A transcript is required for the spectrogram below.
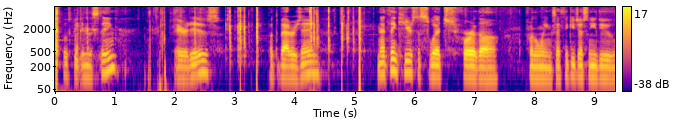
supposed to be in this thing. There it is. Put the batteries in. And I think here's the switch for the for the wings. I think you just need to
